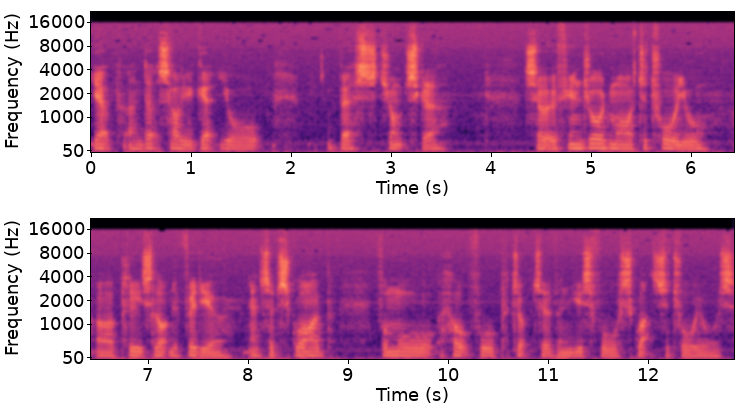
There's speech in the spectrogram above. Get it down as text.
Yep, and that's how you get your best jump scare. So if you enjoyed my tutorial, uh, please like the video and subscribe for more helpful, productive and useful Scratch tutorials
